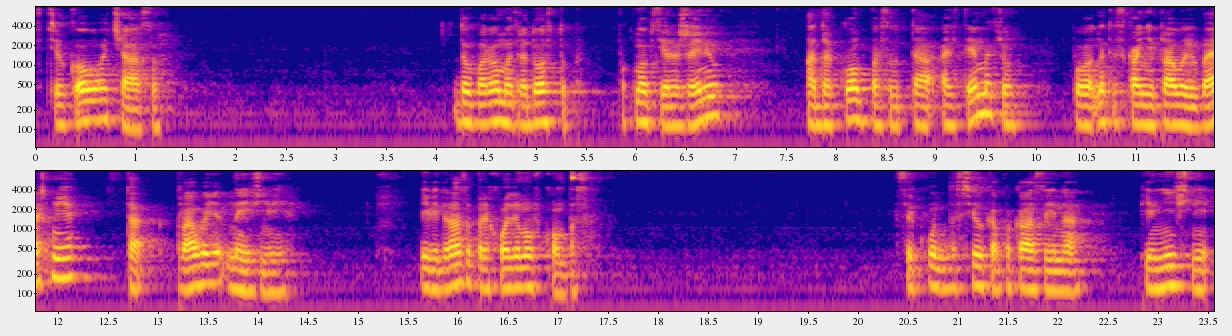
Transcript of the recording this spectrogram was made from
стрілкового часу. До барометра доступ по кнопці режимів, а до компасу та альтиметру по натисканню правої верхньої та правої нижньої. І відразу переходимо в компас. Секундна стрілка показує на північний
